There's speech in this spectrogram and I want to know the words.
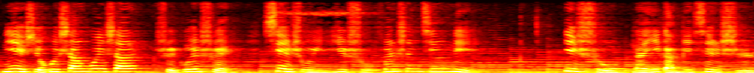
你也学会山归山，水归水，现实与艺术分身经历。艺术难以改变现实，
